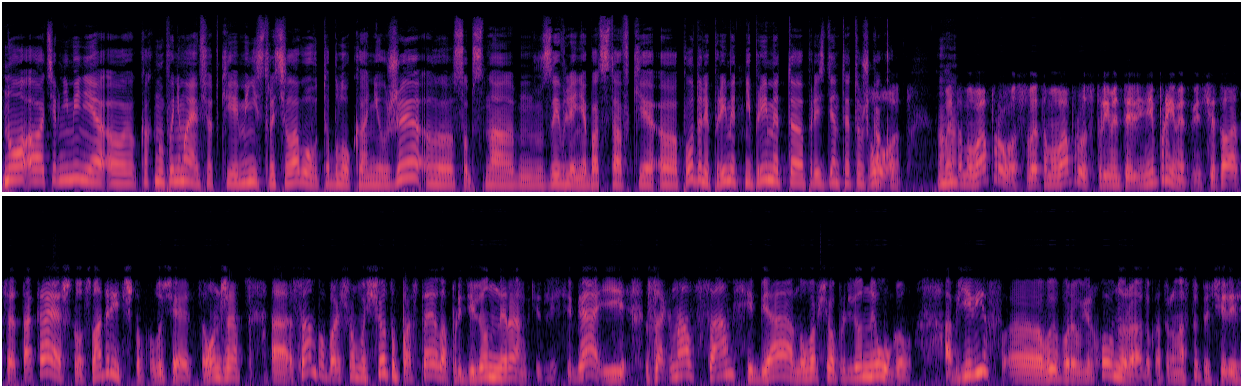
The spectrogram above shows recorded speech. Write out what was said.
Но, а, тем не менее, э, как мы понимаем, все-таки министры силового-то блока, они уже, э, собственно, заявление об отставке э, подали. Примет, не примет президент, это уже вот. как... В этом и вопрос, в этом и вопрос, примет или не примет. Ведь ситуация такая, что смотрите, что получается. Он же э, сам, по большому счету, поставил определенные рамки для себя и загнал сам себя, ну, вообще в определенный угол. Объявив э, выборы в Верховную Раду, которые, наступят через,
